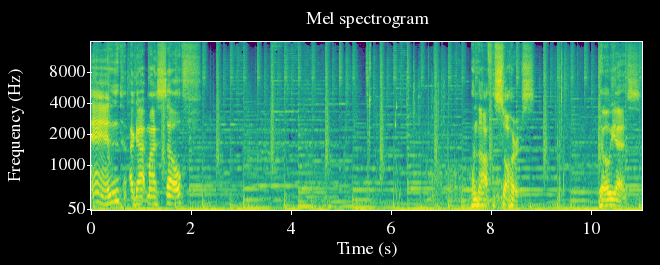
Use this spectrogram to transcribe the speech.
And I got myself a Nothosaurus. Oh yes,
